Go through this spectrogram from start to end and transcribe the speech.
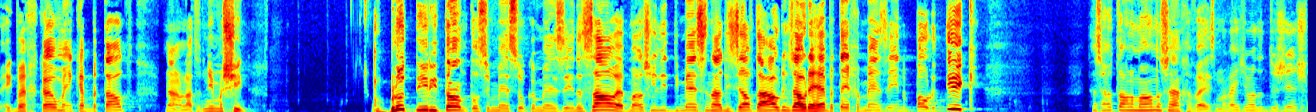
ik ben gekomen, ik heb betaald. Nou, laat het niet maar zien. Bloedirritant als je mensen, ook mensen in de zaal hebt. Maar als jullie die mensen nou diezelfde houding zouden hebben tegen mensen in de politiek dan zou het allemaal anders zijn geweest. Maar weet je wat het dus is?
